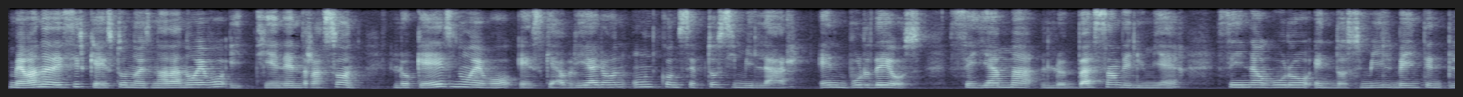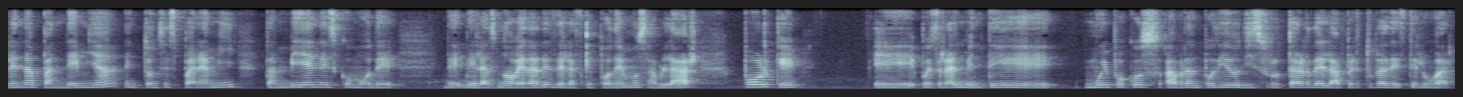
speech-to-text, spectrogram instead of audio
me van a decir que esto no es nada nuevo y tienen razón. Lo que es nuevo es que abrieron un concepto similar en Burdeos, se llama Le Bassin de Lumière se inauguró en 2020 en plena pandemia, entonces para mí también es como de, las novedades de las que podemos hablar, porque eh, pues realmente muy pocos habrán podido disfrutar de la apertura de este lugar.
